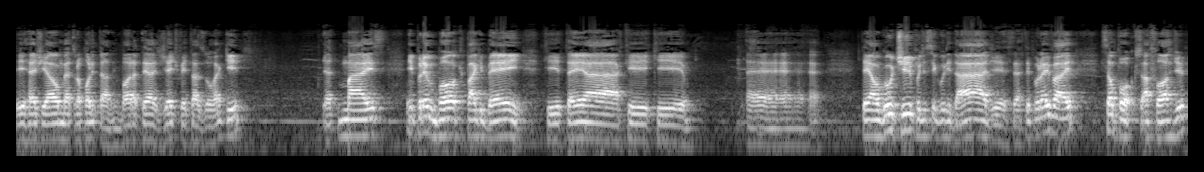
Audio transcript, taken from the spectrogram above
e região metropolitana. Embora tenha gente feita azul aqui, é, mas emprego bom, que pague bem, que tenha, que, que é, tem algum tipo de seguridade, certo? E por aí vai. São poucos. A Ford,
